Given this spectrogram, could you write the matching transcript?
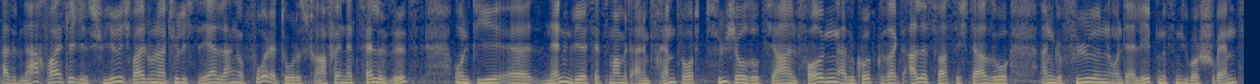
Also nachweislich ist schwierig, weil du natürlich sehr lange vor der Todesstrafe in der Zelle sitzt und die äh, nennen wir es jetzt mal mit einem Fremdwort psychosozialen Folgen. Also kurz gesagt, alles, was dich da so an Gefühlen und Erlebnissen überschwemmt,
